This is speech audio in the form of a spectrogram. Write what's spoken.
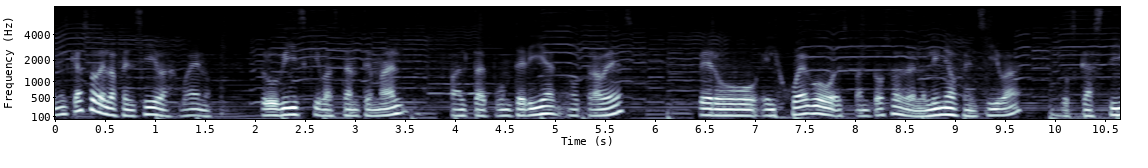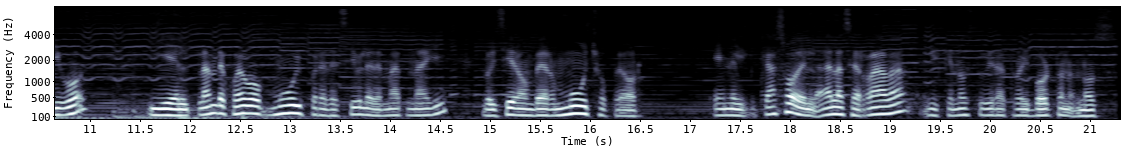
En el caso de la ofensiva, bueno, Trubisky bastante mal, falta de puntería otra vez, pero el juego espantoso de la línea ofensiva, los castigos y el plan de juego muy predecible de Matt Nagy lo hicieron ver mucho peor. En el caso de la ala cerrada, el que no estuviera Trey Burton nos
